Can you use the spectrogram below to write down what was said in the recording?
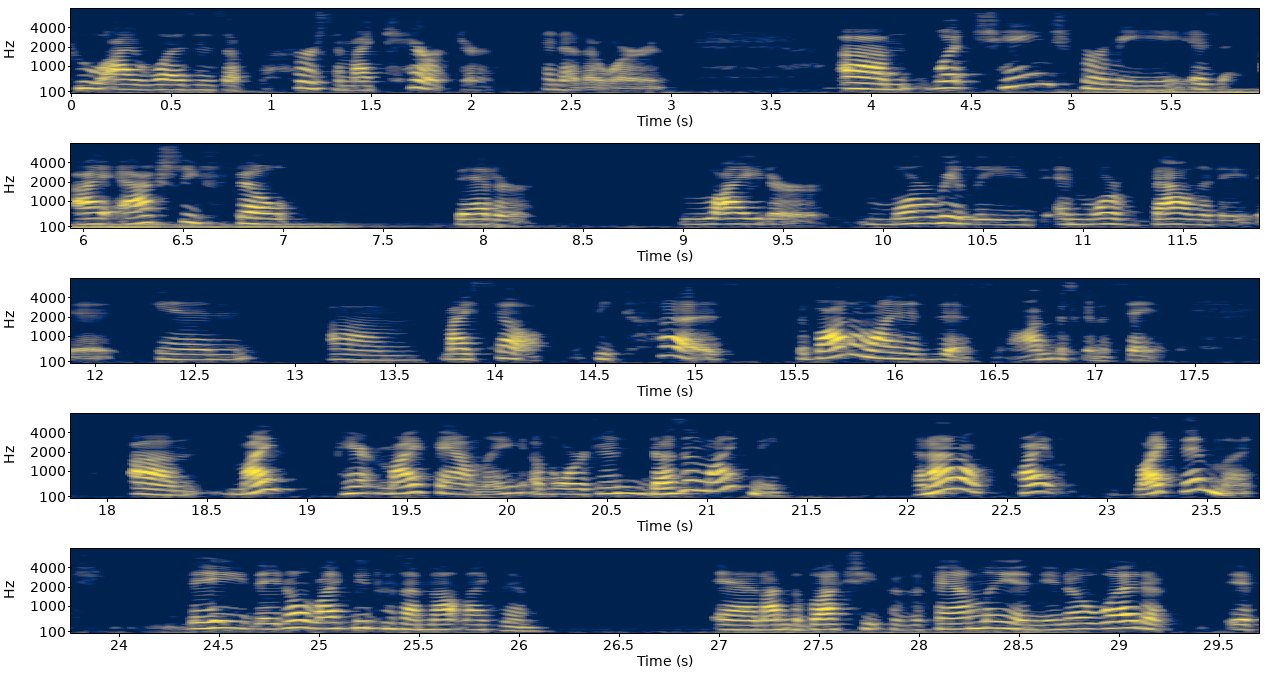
who I was as a person, my character, in other words. Um, what changed for me is I actually felt better, lighter, more relieved, and more validated in um, myself because the bottom line is this I'm just going to say it um, my parent, my family of origin doesn't like me, and I don't quite like them much. They they don't like me because I'm not like them, and I'm the black sheep of the family. And you know what? If if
